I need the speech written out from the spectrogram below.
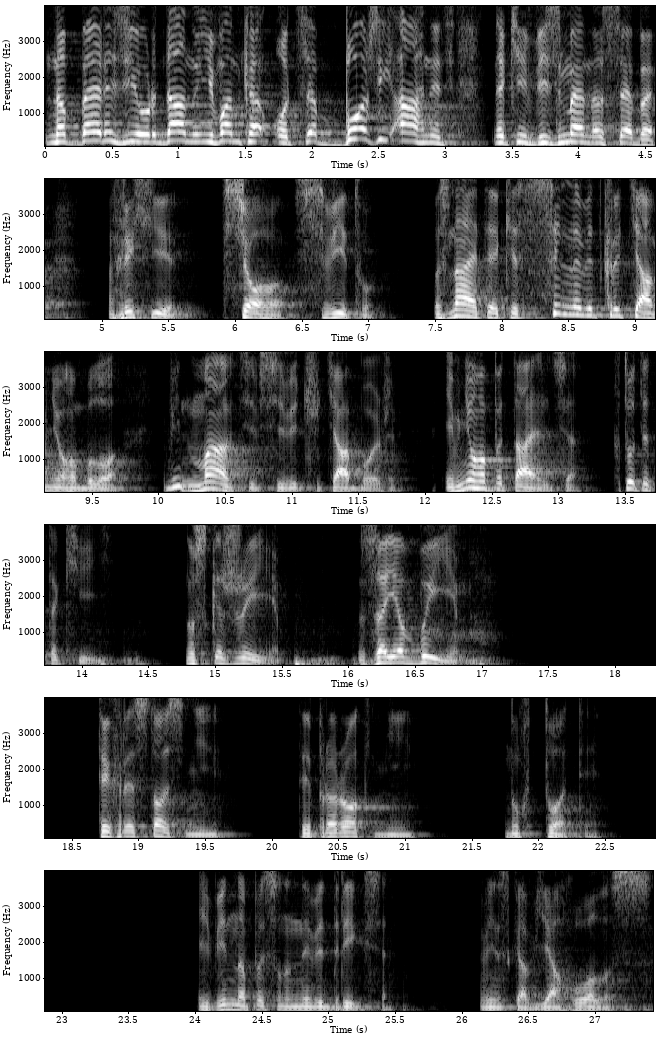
на березі Йордану. Іван каже, оце Божий агнець, який візьме на себе гріхи всього світу. Ви знаєте, яке сильне відкриття в нього було. Він мав ці всі відчуття Божі. І в нього питаються, хто ти такий? Ну скажи їм, заяви їм. Ти Христос? Ні. Ти пророк? Ні. Ну хто ти? І він написано не відрікся. Він сказав: Я голос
